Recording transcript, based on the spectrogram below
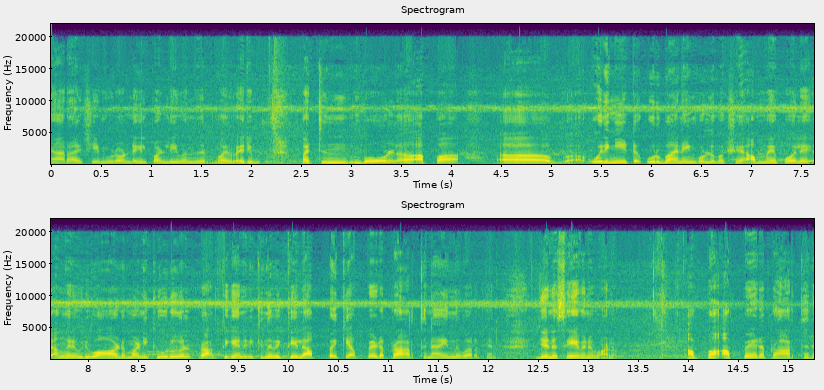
ഞായറാഴ്ചയും ഇവിടെ ഉണ്ടെങ്കിൽ പള്ളി വന്ന് വരും. പറ്റുമ്പോൾ അപ്പ ഒരുങ്ങിയിട്ട് കുർബാനയും കൊള്ളും. പക്ഷേ അമ്മയെ പോലെ അങ്ങനെ ഒരുപാട് മണിക്കൂറുകൾ പ്രാർത്ഥിക്കാനിരിക്കുന്ന വ്യക്തിയല്ല. അപ്പയ്ക്ക് അപ്പയുടെ പ്രാർത്ഥന എന്ന് പറഞ്ഞാൽ ജനസേവനമാണ്. അപ്പ അപ്പയുടെ പ്രാർത്ഥന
